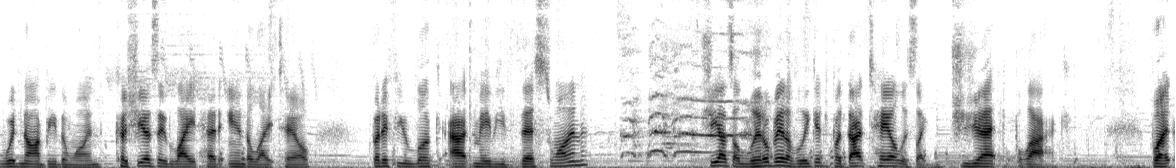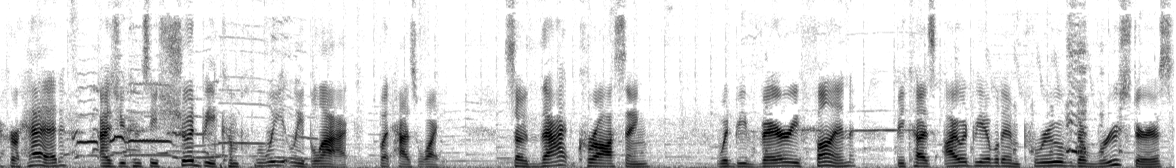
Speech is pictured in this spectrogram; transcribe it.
would not be the one because she has a light head and a light tail but if you look at maybe this one she has a little bit of leakage but that tail is like jet black but her head as you can see should be completely black but has white so that crossing would be very fun because I would be able to improve the rooster's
